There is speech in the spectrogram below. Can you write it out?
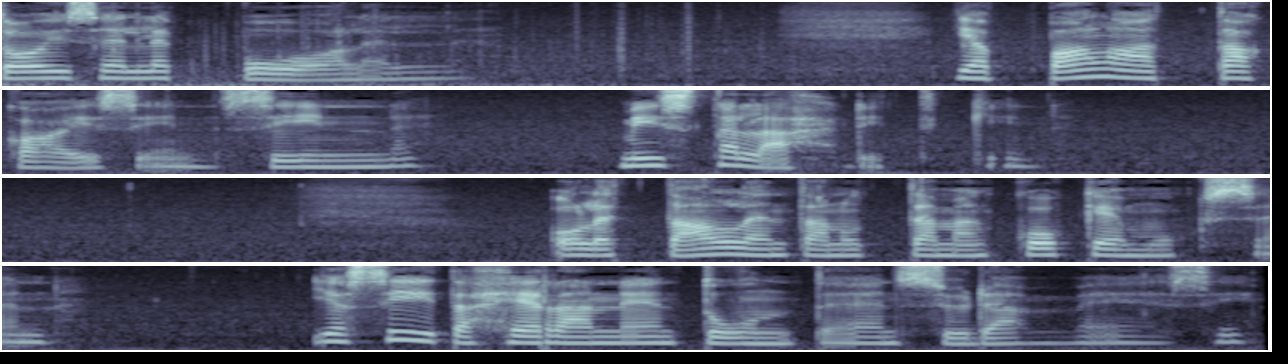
toiselle puolelle ja palaat takaisin sinne, mistä lähditkin. Olet tallentanut tämän kokemuksen ja siitä heränneen tunteen sydämeesi.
